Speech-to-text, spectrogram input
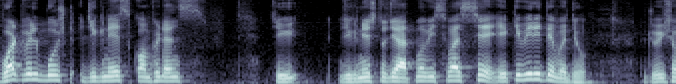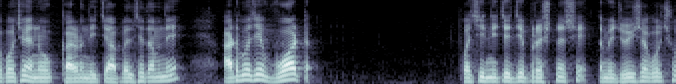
What will boost Jignesh confidence જિગ્નેશનો જે આત્મવિશ્વાસ છે, એ કેવી રીતે વધ્યો? જોઈ શકો છો, એનું કારણ નીચે આપેલ છે તમને. આઠમો છે વોટ પછી નીચે જે પ્રશ્ન છે, તમે જોઈ શકો છો.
